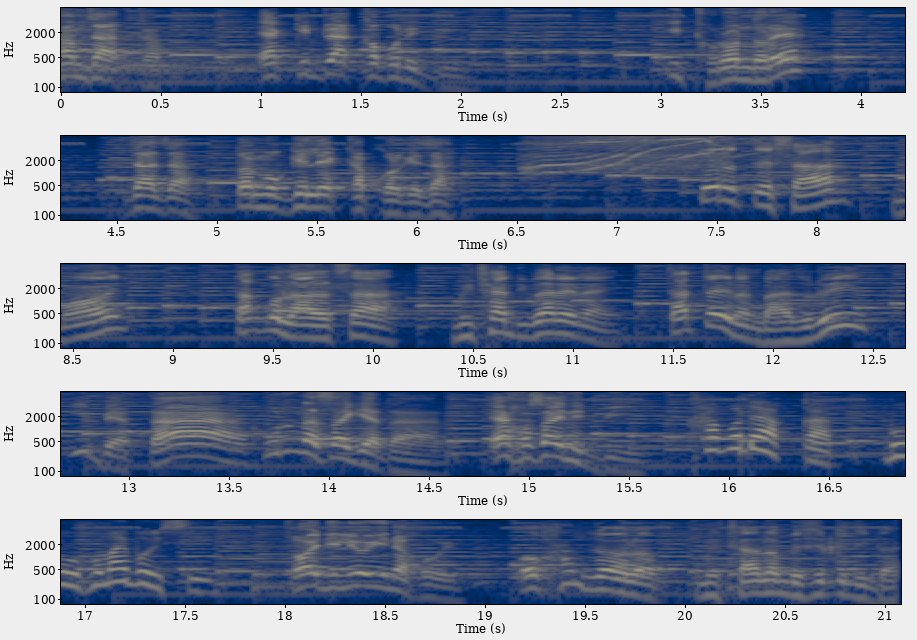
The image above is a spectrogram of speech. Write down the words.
খাম যা এক কাপ। এক কিন্তু এক কাপো নিদিবি। ই ধুৰন্ধৰে যা যা তই মোক গেলি এক কাপ কৰগে যা। তোৰ তে চাহ মই তাকো লাল চাহ মিঠা দিবাৰে নাই। তাতে ইমান বাহাদুৰি? ই বেটা শুন নাচাগি তাৰ। এ সঁচাই নিদিবি। খাব দে এক কাপ বহু সময় বহিছি তই দিলেও ই নাখৈ অ' খাম যোৱা অলপ মিঠা অলপ বেছিকৈ দিবা।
